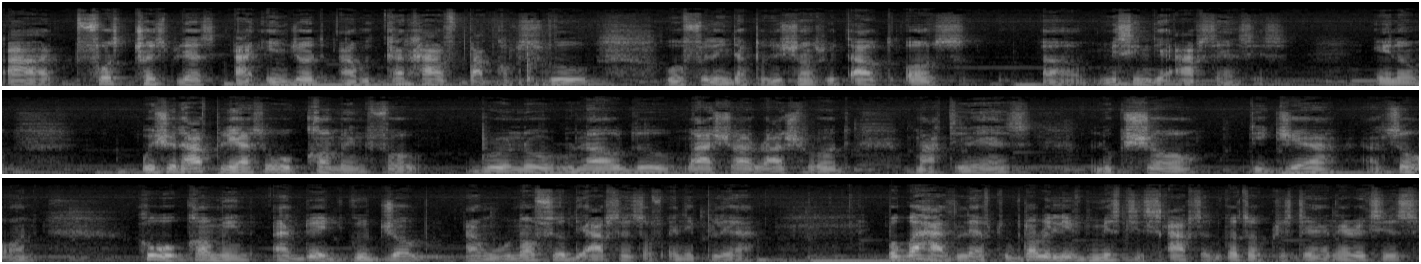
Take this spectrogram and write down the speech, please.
our first choice players are injured and we can't have backups who will fill in their positions without us uh, missing their absences? You know, we should have players who will come in for Bruno, Ronaldo, Martial, Rashford, Martinez, Luke Shaw, Gea, and so on, who will come in and do a good job and will not feel the absence of any player. Pogba has left. We've not really missed his absence because of Christian Eriksen's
